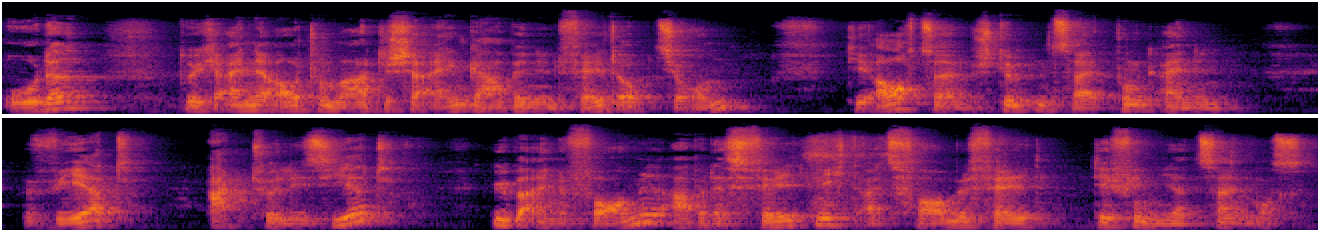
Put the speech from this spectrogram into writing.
oder durch eine automatische Eingabe in den Feldoptionen, die auch zu einem bestimmten Zeitpunkt einen Wert aktualisiert über eine Formel, aber das Feld nicht als Formelfeld definiert sein muss.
